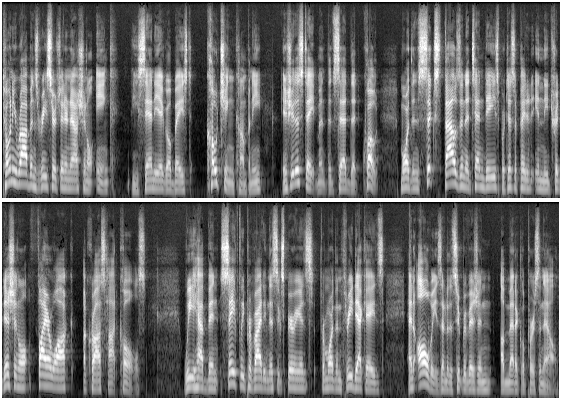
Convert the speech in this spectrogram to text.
Tony Robbins Research International, Inc., the San Diego based coaching company, issued a statement that said that, quote, more than 6,000 attendees participated in the traditional firewalk across hot coals. We have been safely providing this experience for more than three decades and always under the supervision of medical personnel.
